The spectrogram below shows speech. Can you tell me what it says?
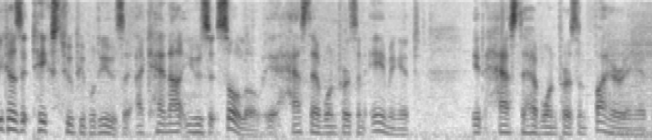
because it takes two people to use it. I cannot use it solo. It has to have one person aiming it. It has to have one person firing it.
